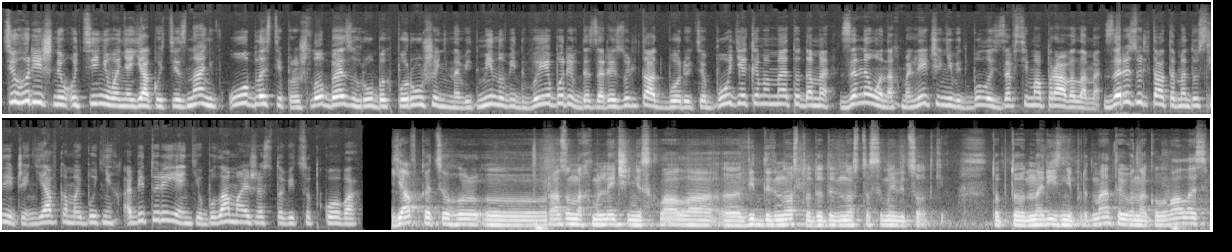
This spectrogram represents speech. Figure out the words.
Цьогорічне оцінювання якості знань в області пройшло без грубих порушень, на відміну від виборів, де за результат борються будь-якими методами. ЗНО на Хмельниччині відбулось за всіма правилами. За результатами досліджень, явка майбутніх абітурієнтів була майже 100%. Явка цього е, разу на Хмельниччині склала е, від 90 до 97%. Тобто на різні предмети вона коливалась,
